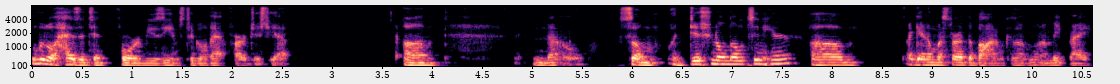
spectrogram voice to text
a little hesitant for museums to go that far just yet. Um, now, some additional notes in here. Um, again, I'm gonna start at the bottom because I want to make my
